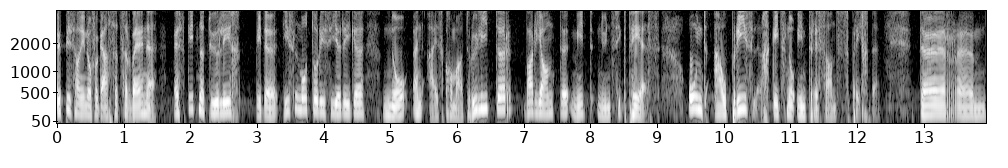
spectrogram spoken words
Etwas habe ich noch vergessen zu erwähnen. Es gibt natürlich bei den Dieselmotorisierungen noch eine 1,3 Liter Variante mit 90 PS. Und auch preislich gibt es noch Interessantes zu berichten. Der ähm,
